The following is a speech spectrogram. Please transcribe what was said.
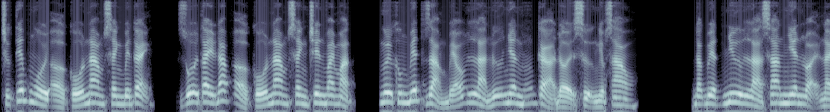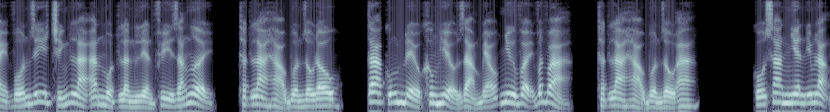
trực tiếp ngồi ở cố nam xanh bên cạnh, duỗi tay đắp ở cố nam xanh trên vai mặt, ngươi không biết giảm béo là nữ nhân cả đời sự nghiệp sao. Đặc biệt như là san nhiên loại này vốn dĩ chính là ăn một lần liền phi dáng người, thật là hảo buồn dầu đâu, ta cũng đều không hiểu giảm béo như vậy vất vả, thật là hảo buồn dầu a. Cố san nhiên im lặng,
